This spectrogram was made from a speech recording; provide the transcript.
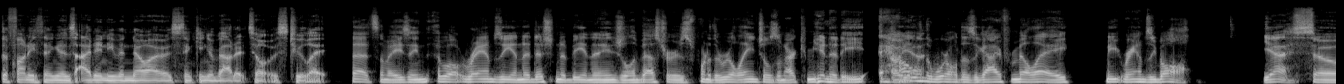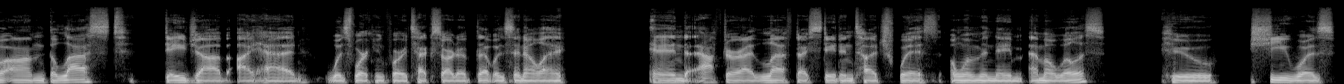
the funny thing is, I didn't even know I was thinking about it till it was too late. That's amazing. Well, Ramsey, in addition to being an angel investor, is one of the real angels in our community. Oh, How oh, yeah. in the world does a guy from LA meet Ramsey Ball? Yeah. So um, the last day job I had was working for a tech startup that was in LA. And after I left, I stayed in touch with a woman named Emma Willis, who she was,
